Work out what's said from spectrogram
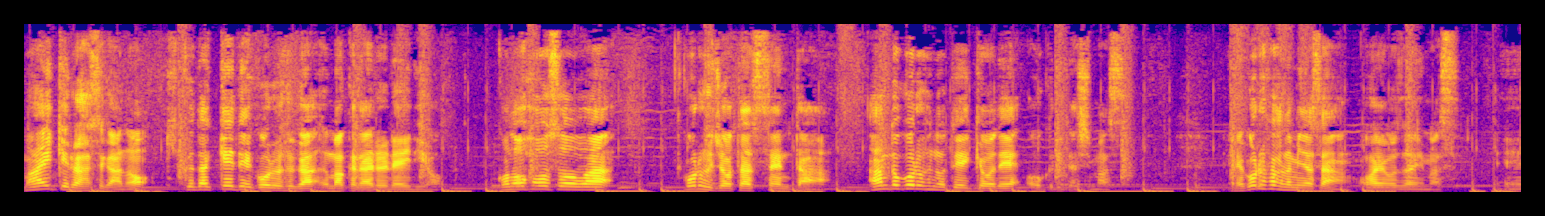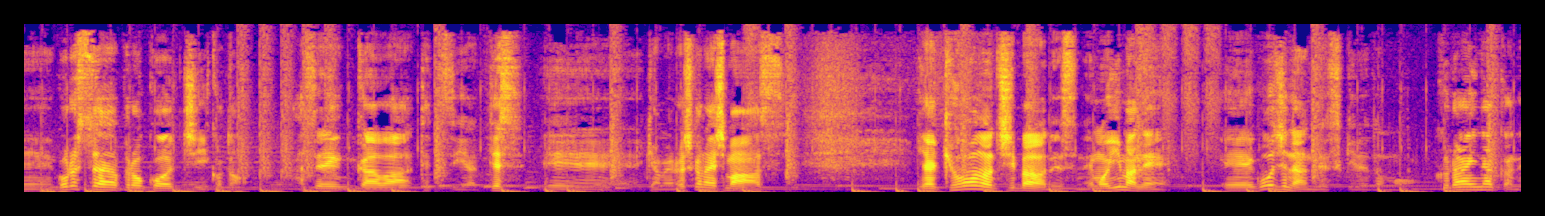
マイケル・ハセガの聞くだけでゴルフが上手くなる Radio。この放送はゴルフ上達センターゴルフの提供でお送りいたします。えゴルファーの皆さんおはようございます。えー、ゴルフスタープロコーチこと長谷川哲也です、えー、今日もよろしくお願いします。いや、今日の千葉はですね、もう今ね、えー、5時なんですけれども、暗い中で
